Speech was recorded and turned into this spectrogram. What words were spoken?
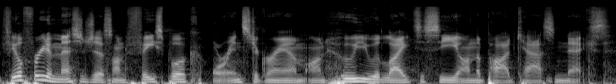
feel free to message us on Facebook or Instagram on who you would like to see on the podcast next.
